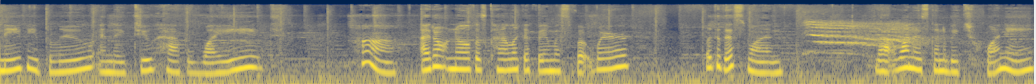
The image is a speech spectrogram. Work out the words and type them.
navy blue and they do have white. Huh I don't know if it's kind of like a famous footwear. Look at this one. That one is going to be 20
